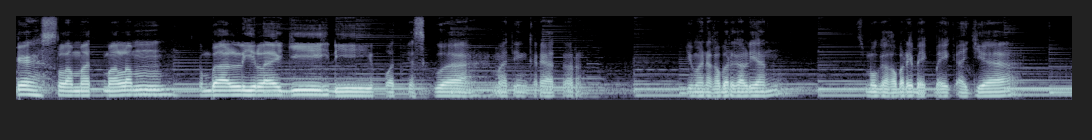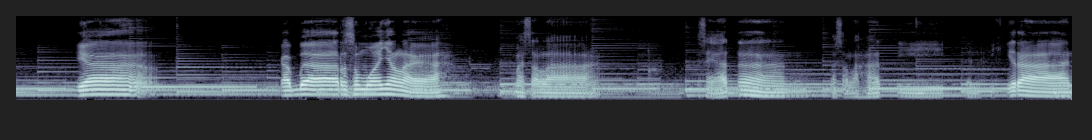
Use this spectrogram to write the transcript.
Oke, selamat malam kembali lagi di podcast gua Matin Kreator. Gimana kabar kalian? Semoga kabarnya baik-baik aja. Ya, kabar semuanya lah ya. Masalah kesehatan, masalah hati dan pikiran,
